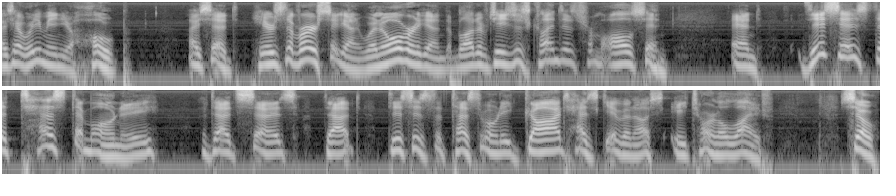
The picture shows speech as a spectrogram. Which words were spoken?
I said, What do you mean you hope? I said, Here's the verse again. Went over again. The blood of Jesus cleanses from all sin. And this is the testimony that says that this is the testimony God has given us eternal life. So,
